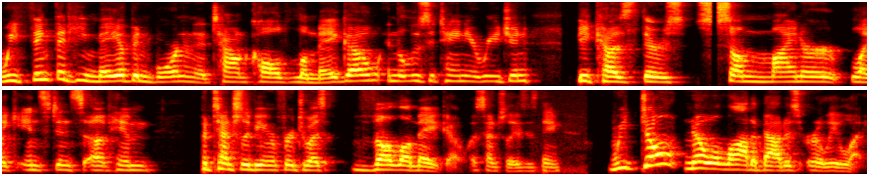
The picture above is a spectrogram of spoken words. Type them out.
We think that he may have been born in a town called Lamego in the Lusitania region because there's some minor like instance of him potentially being referred to as the Lamego, essentially is his name. We don't know a lot about his early life.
